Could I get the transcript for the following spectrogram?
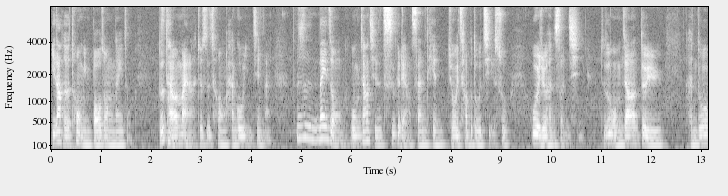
一大盒透明包装的那一种，不是台湾卖啦，就是从韩国引进来。但是那一种，我们家其实吃个两三天就会差不多结束，我也觉得很神奇。就是我们家对于很多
